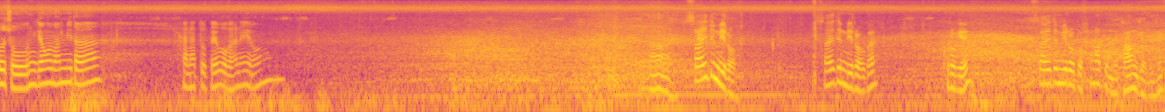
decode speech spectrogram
또 좋은 경험합니다. 하나 또 배워가네요. 아 사이드 미러. 사이드 미러가? 그러게. 사이드 미러도 하나도 뭐 닿은 게 없네.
